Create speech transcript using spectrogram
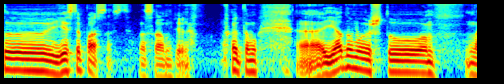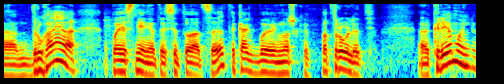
э, есть опасность на самом деле. Поэтому я думаю, что э, другая пояснение этой ситуации, это как бы немножко потроллить Кремль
